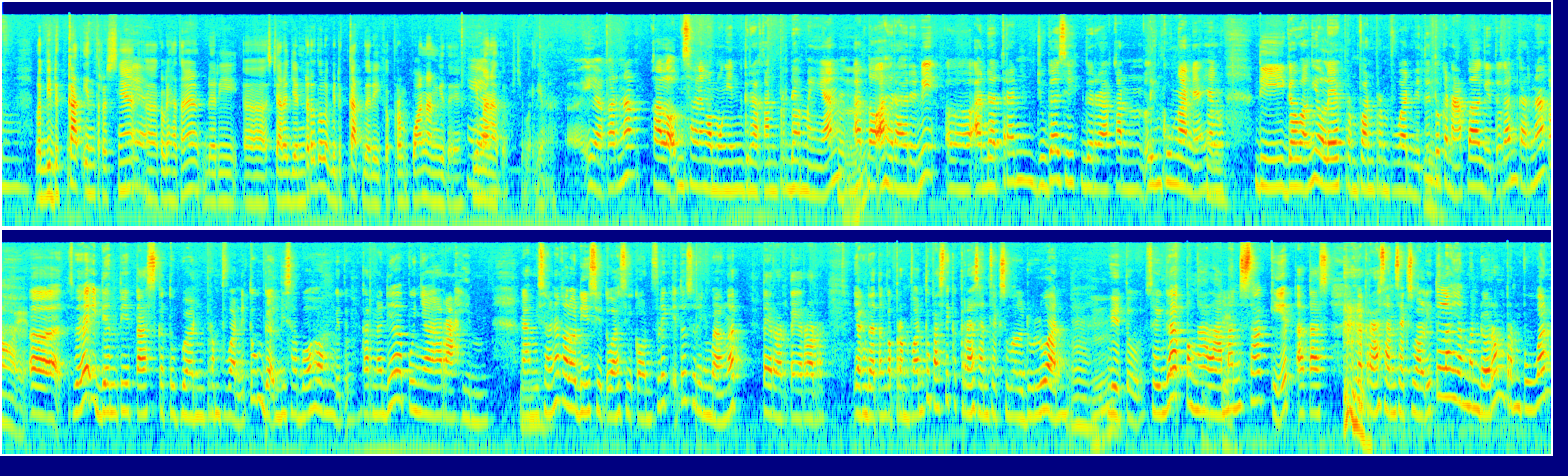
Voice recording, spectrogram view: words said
lebih dekat interestnya Iya. uh, kelihatannya dari uh, secara gender tuh lebih dekat dari keperempuanan gitu ya. Iya. Gimana tuh? Coba gimana? Iya, karena kalau misalnya ngomongin gerakan perdamaian atau akhir-akhir ini eh, ada tren juga sih gerakan lingkungan ya yang digawangi oleh perempuan-perempuan gitu. Itu kenapa gitu kan? Karena Oh, iya. eh, sebenarnya identitas ketubuhan perempuan itu nggak bisa bohong gitu, karena dia punya rahim. Nah, misalnya kalau di situasi konflik itu sering banget teror-teror yang datang ke perempuan tuh pasti kekerasan seksual duluan gitu. Sehingga pengalaman sakit atas kekerasan seksual itulah yang mendorong perempuan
